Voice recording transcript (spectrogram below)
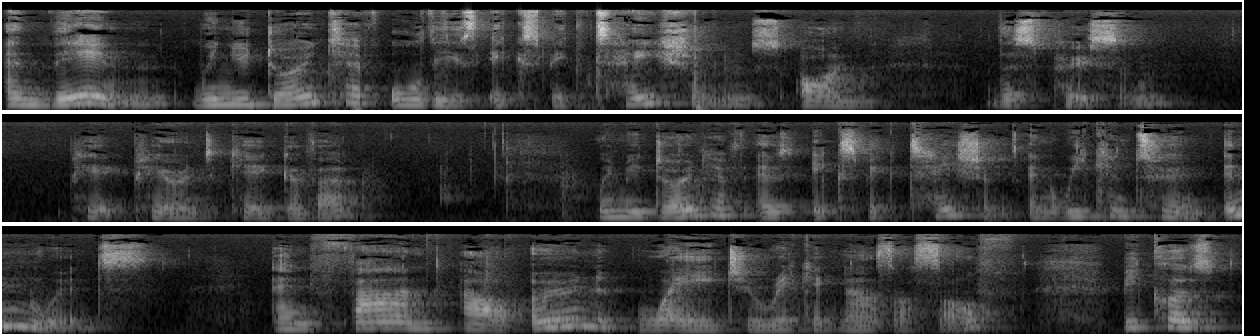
And then when you don't have all these expectations on this person, parent, caregiver, when we don't have those expectations and we can turn inwards and find our own way to recognize ourselves because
